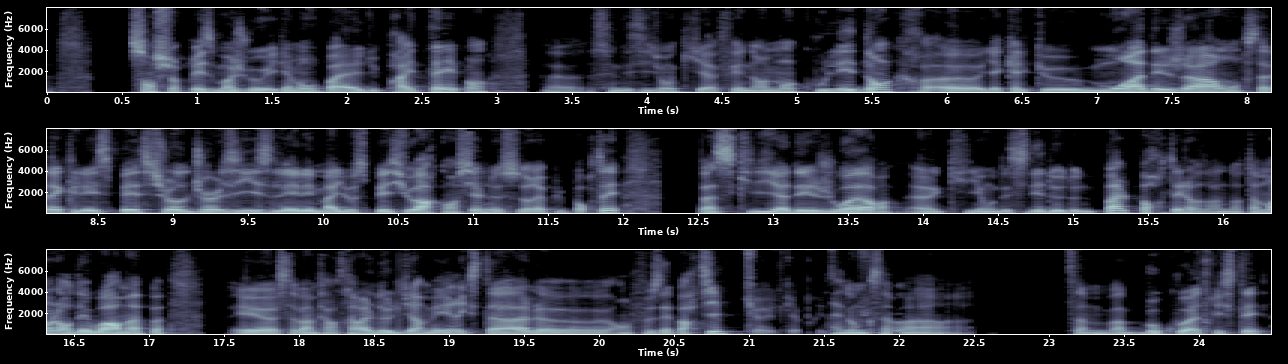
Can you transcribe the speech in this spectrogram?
sans surprise, moi je veux également vous parler du Pride Tape. hein. Euh, c'est une décision qui a fait énormément couler d'encre euh, il y a quelques mois déjà. On savait que les special jerseys, les, les maillots spéciaux arc-en-ciel ne seraient plus portés parce qu'il y a des joueurs euh, qui ont décidé de, de ne pas le porter, notamment lors des warm-up. Et ça va me faire très mal de le dire, mais Eric Stahl en faisait partie. Et donc ça m'a ça m'a beaucoup attristé.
